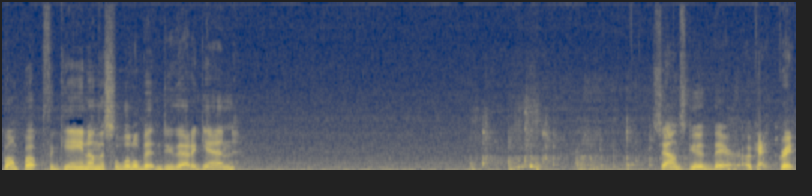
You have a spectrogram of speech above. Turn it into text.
bump up the gain on this a little bit and do that again. Sounds good there. Okay, great.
